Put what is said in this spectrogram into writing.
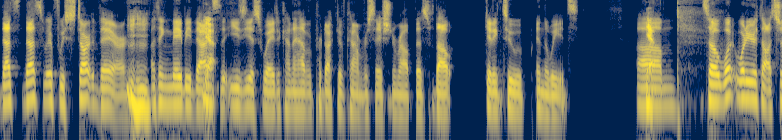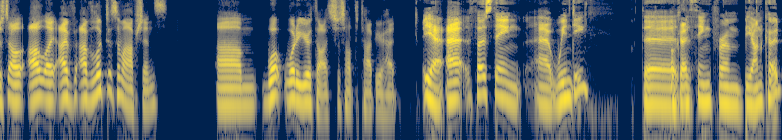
That's that's if we start there, mm-hmm. I think maybe that's yeah. the easiest way to kind of have a productive conversation about this without getting too in the weeds. Um, yeah. so what what are your thoughts? Just I'll, I'll I've I've looked at some options. Um, what what are your thoughts, just off the top of your head? Yeah, uh, first thing, uh, Windy, the okay. the thing from Beyond Code.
